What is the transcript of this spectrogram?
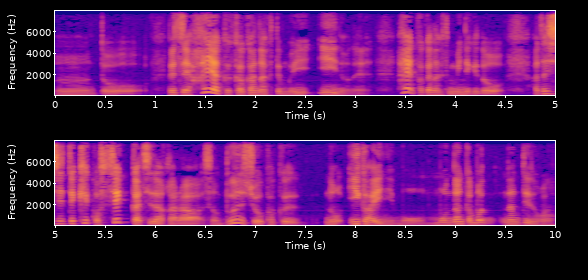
うんと、別に早く書かなくてもいいいいのね。早く書かなくてもいいんだけど、私って結構せっかちだから、その文章を書くの以外にも、もうなんか、なんていうのかな。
